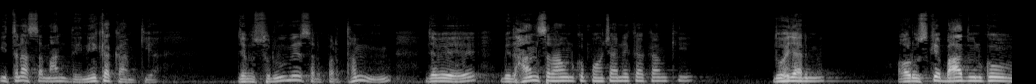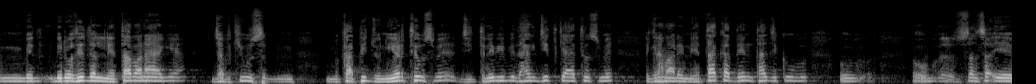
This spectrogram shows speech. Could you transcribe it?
इतना सम्मान देने का काम किया। जब शुरू में सर्वप्रथम जब विधानसभा उनको पहुँचाने का काम किए 2000 में, और उसके बाद उनको विरोधी दल नेता बनाया गया, जबकि उस, काफ़ी जूनियर थे उसमें, जितने भी विधायक जीत के आए थे उसमें, लेकिन हमारे नेता का दिन था जो ये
